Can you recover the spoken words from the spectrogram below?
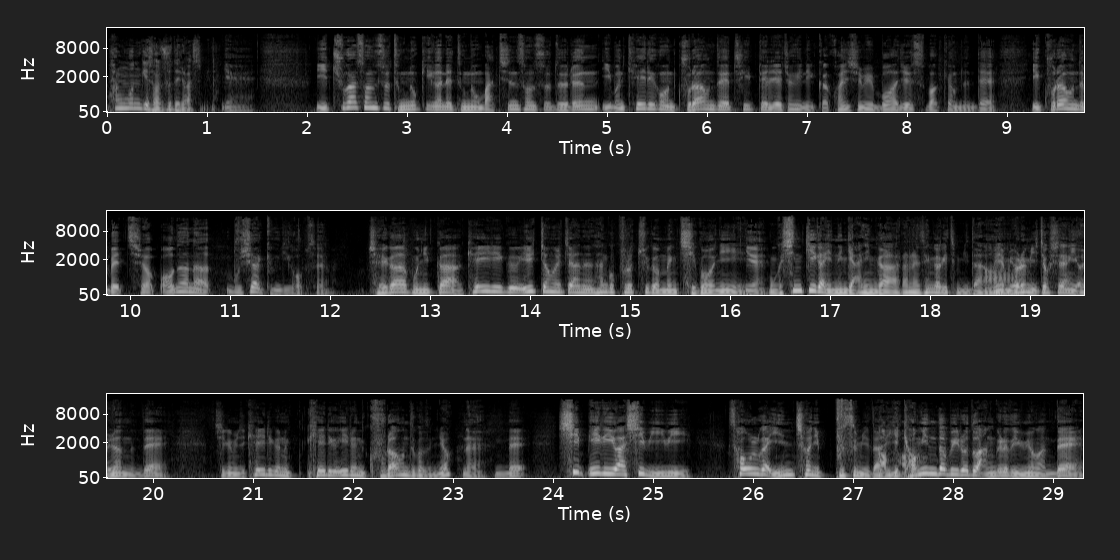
황문기 선수 데려왔습니다. 예. 이 추가 선수 등록 기간에 등록 마친 선수들은 이번 K리그 1 9라운드에 투입될 예정이니까 관심이 모아질 수밖에 없는데 이 9라운드 매치업 어느 하나 무시할 경기가 없어요. 제가 보니까 K리그 일정을 짜는 한국 프로축구 연맹 직원이 예. 뭔가 신기가 있는 게 아닌가라는 생각이 듭니다. 아. 왜냐면 여름 이적 시장이 열렸는데 지금 이제 K리그는 K리그 1은 9라운드거든요. 네. 근데 11위와 12위 서울과 인천이 붙습니다. 이게 아하. 경인 더비로도 안 그래도 유명한데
